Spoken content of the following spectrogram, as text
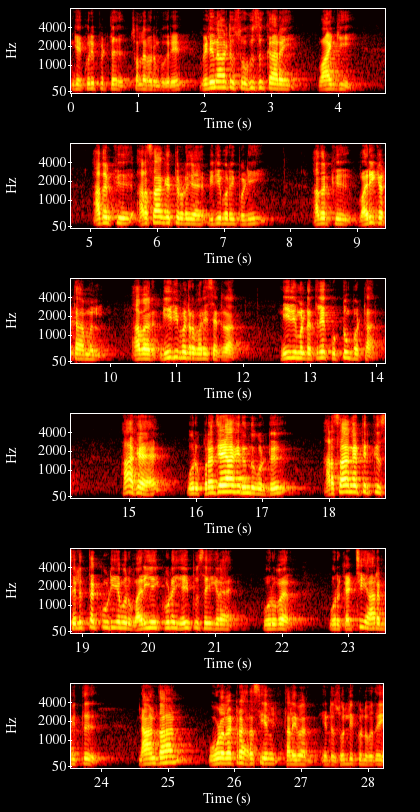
இங்கே குறிப்பிட்டு சொல்ல விரும்புகிறேன். வெளிநாட்டு சொகுசுக்காரை வாங்கி அதற்கு அரசாங்கத்தினுடைய விதிமுறைப்படி அதற்கு வரி கட்டாமல் அவர் நீதிமன்றம் வரை சென்றார். நீதிமன்றத்திலே குட்டும் பட்டார். ஆக ஒரு பிரஜையாக இருந்து கொண்டு அரசாங்கத்திற்கு செலுத்தக்கூடிய ஒரு வரியை கூட ஏய்ப்பு செய்கிற ஒருவர் ஒரு கட்சி ஆரம்பித்து நான் தான் ஊழலற்ற அரசியல் தலைவர் என்று சொல்லிக் கொள்வதை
